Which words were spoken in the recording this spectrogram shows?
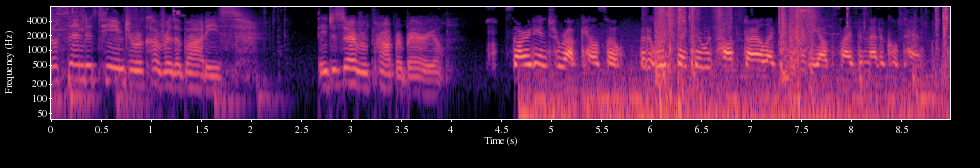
We'll send a team to recover the bodies. They deserve a proper burial. Sorry to interrupt, Kelso, but it looks like there was hostile activity outside the medical tent.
